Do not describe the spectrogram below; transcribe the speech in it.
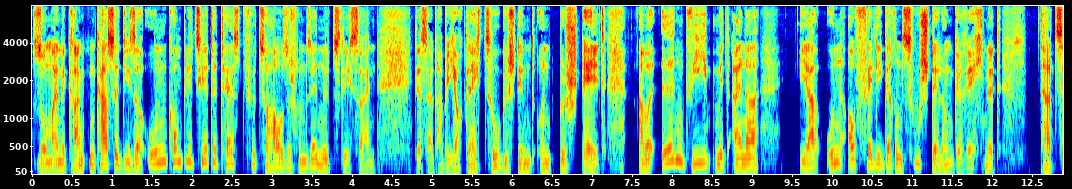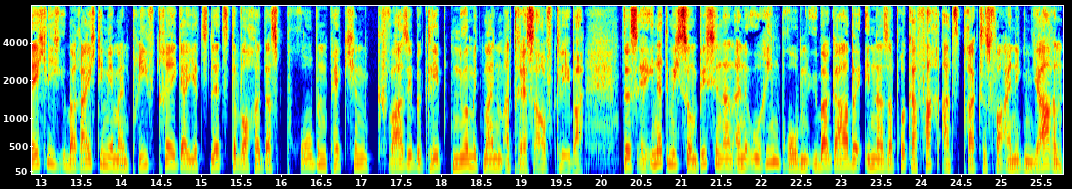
so meine Krankenkasse, dieser unkomplizierte Test für zu Hause schon sehr nützlich sein. Deshalb habe ich auch gleich zugestimmt und bestellt. Aber irgendwie mit einer ja unauffälligeren Zustellung gerechnet. Tatsächlich überreichte mir mein Briefträger jetzt letzte Woche das Probenpäckchen quasi beklebt nur mit meinem Adressaufkleber. Das erinnerte mich so ein bisschen an eine Urinprobenübergabe in der Saarbrücker Facharztpraxis vor einigen Jahren,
